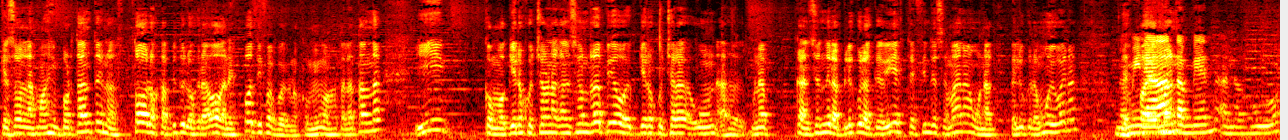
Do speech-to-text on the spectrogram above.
que son las más importantes, nos- todos los capítulos grabados en Spotify porque nos comimos hasta la tanda y como quiero escuchar una canción rápido, quiero escuchar un- una canción de la película que vi este fin de semana, una película muy buena. Nominada también a los Hugo.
